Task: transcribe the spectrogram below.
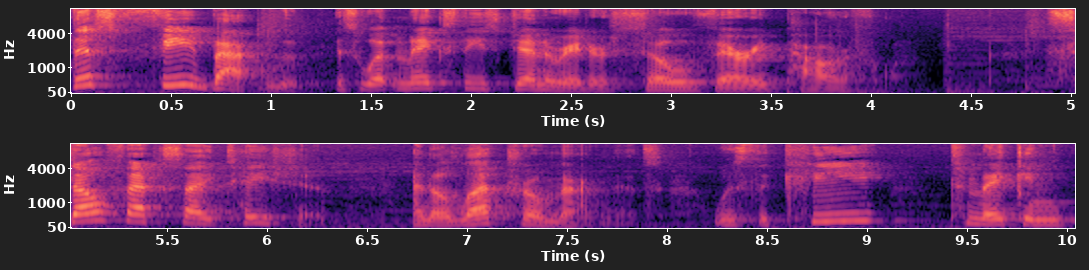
This feedback loop is what makes these generators so very powerful. Self-excitation and electromagnets was the key to making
